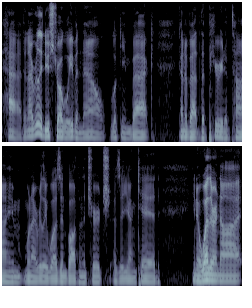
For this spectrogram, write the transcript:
had. And I really do struggle even now looking back kind of at the period of time when I really was involved in the church as a young kid you know whether or not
